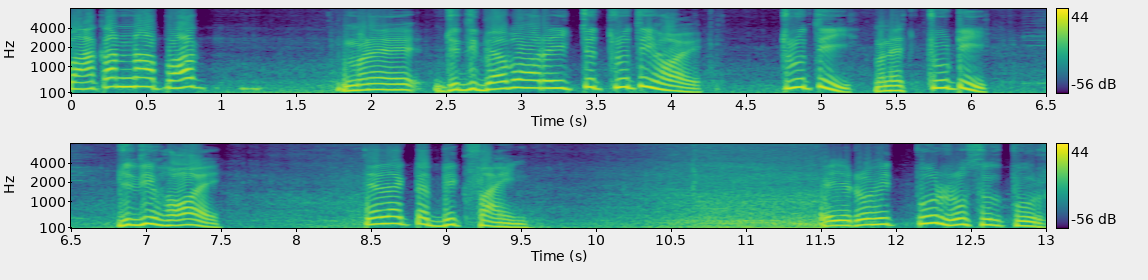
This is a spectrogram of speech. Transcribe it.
পাকার না পাক মানে যদি ব্যবহারে একটু ত্রুটি হয়, ত্রুটি মানে ত্রুটি যদি হয়, তাহলে একটা বিগ ফাইন এই যে রোহিতপুর, রসুলপুর,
